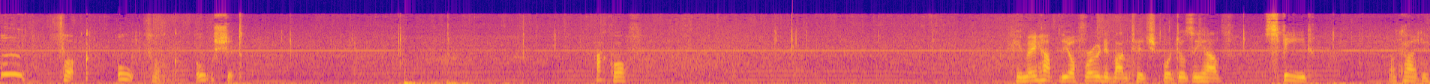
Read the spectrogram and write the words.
Oh, fuck. Oh fuck. Oh shit. Back off. He may have the off-road advantage, but does he have speed? Like I do.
